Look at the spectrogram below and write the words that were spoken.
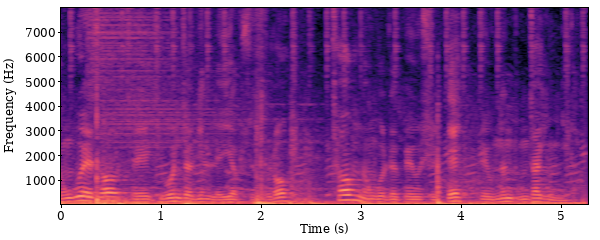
농구에서 제일 기본적인 레이업 슛으로 처음 농구를 배우실 때 배우는 동작입니다.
